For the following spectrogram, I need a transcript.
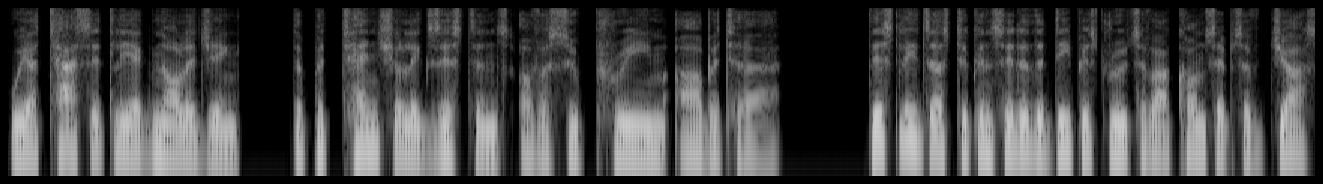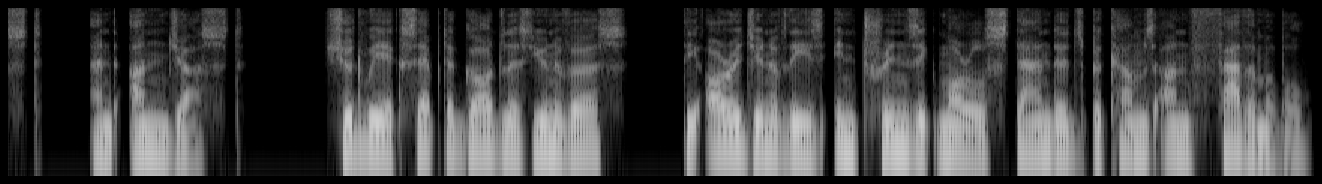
we are tacitly acknowledging the potential existence of a supreme arbiter. This leads us to consider the deepest roots of our concepts of just and unjust. Should we accept a godless universe, the origin of these intrinsic moral standards becomes unfathomable,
